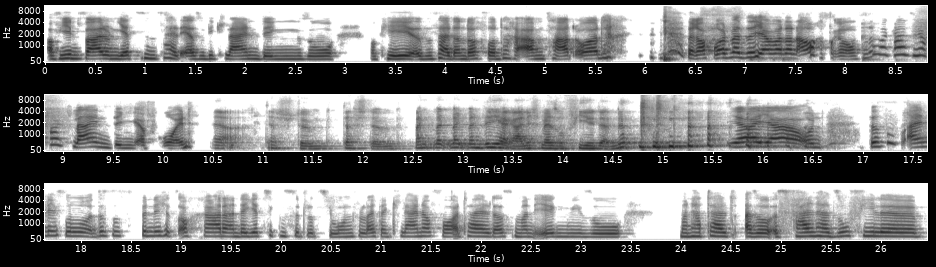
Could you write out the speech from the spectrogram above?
Auf jeden Fall. Und jetzt sind es halt eher so die kleinen Dinge, so, okay, es ist halt dann doch Sonntagabend Tatort. Darauf freut man sich aber dann auch drauf. Ne? Man kann sich auch an kleinen Dingen erfreuen. Ja, das stimmt, das stimmt. Man, man, man will ja gar nicht mehr so viel dann, ne? Ja, ja, und das ist eigentlich so, das ist, finde ich jetzt auch gerade an der jetzigen Situation vielleicht ein kleiner Vorteil, dass man irgendwie so, man hat halt, also es fallen halt so viele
